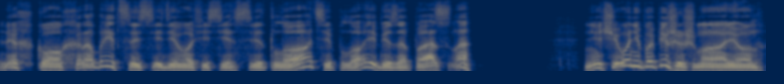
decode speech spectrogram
Легко храбриться, сидя в офисе, светло, тепло и безопасно. Ничего не попишешь, Марион.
